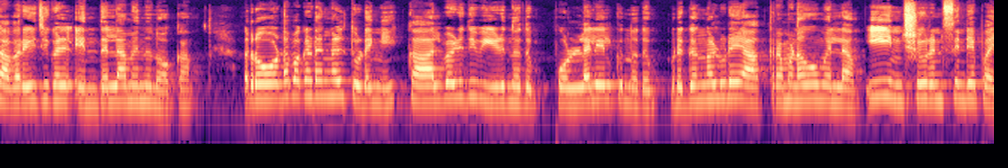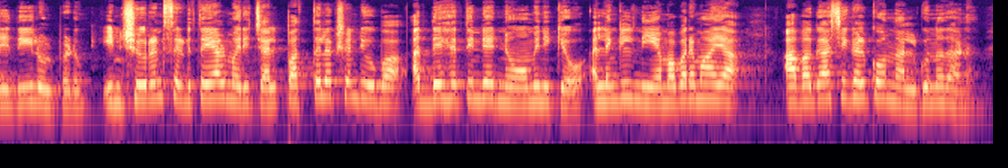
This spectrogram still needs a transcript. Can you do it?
കവറേജുകൾ എന്തെല്ലാമെന്ന് നോക്കാം. റോഡപകടങ്ങൾ തുടങ്ങി കാൽവഴുതി വീഴുന്നതും പൊള്ളലേൽക്കുന്നതും മൃഗങ്ങളുടെ ആക്രമണവുമെല്ലാം ഈ ഇൻഷുറൻസിന്റെ പരിധിയിൽ ഉൾപ്പെടും. ഇൻഷുറൻസ് എടുത്തയാൾ മരിച്ചാൽ പത്ത് ലക്ഷം രൂപ അദ്ദേഹത്തിന്റെ നോമിനിക്കോ അല്ലെങ്കിൽ നിയമപരമായ അവകാശികൾക്കോ നൽകുന്നതാണ്.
